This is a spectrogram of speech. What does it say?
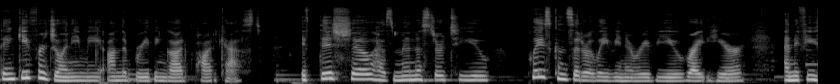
Thank you for joining me on the Breathing God podcast. If this show has ministered to you, please consider leaving a review right here. And if you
